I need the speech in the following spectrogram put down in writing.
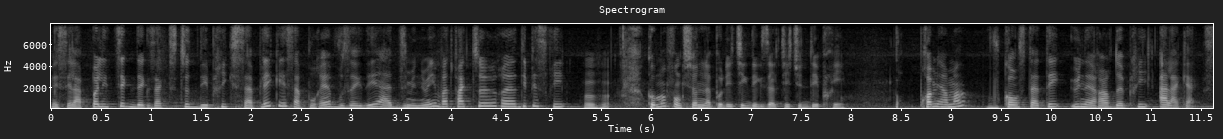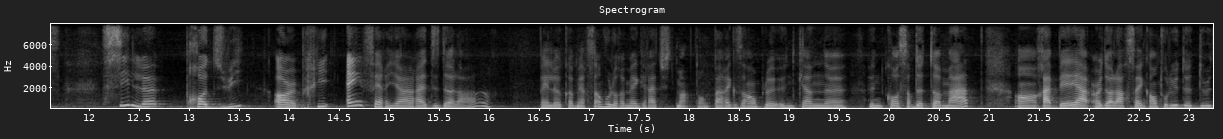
mais c'est la politique d'exactitude des prix qui s'applique et ça pourrait vous aider à diminuer votre facture d'épicerie. Mhm. Comment fonctionne la politique d'exactitude des prix? Premièrement, vous constatez une erreur de prix à la caisse. Si le produit a un prix inférieur à 10 ben le commerçant vous le remet gratuitement. Donc, par exemple, une canne, euh, une conserve de tomates en rabais à 1,50 au lieu de 2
